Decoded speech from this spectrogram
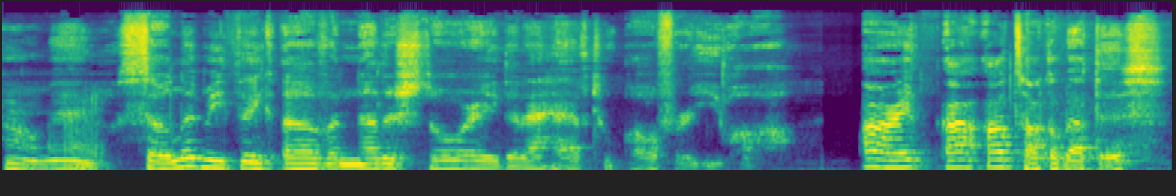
Oh man. So let me think of another story that I have to offer you all. All right, I'll, I'll talk about this.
